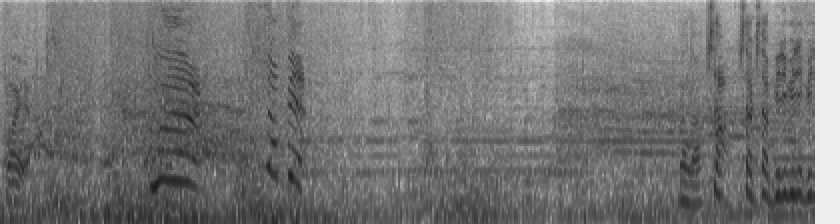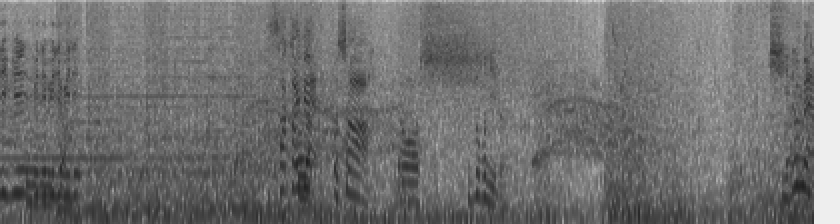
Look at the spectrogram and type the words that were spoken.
ファイヤーうわやっべ来たビリビリビリビリビリビリビリ3回目よっしゃ。よしどこにいる？死ぬめうわ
